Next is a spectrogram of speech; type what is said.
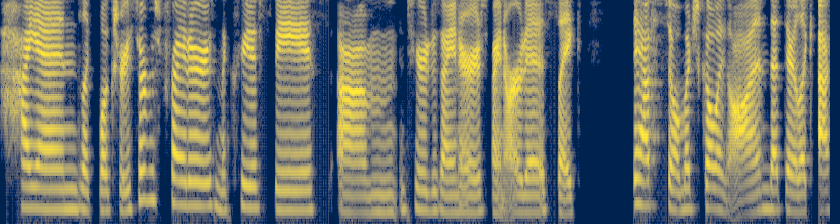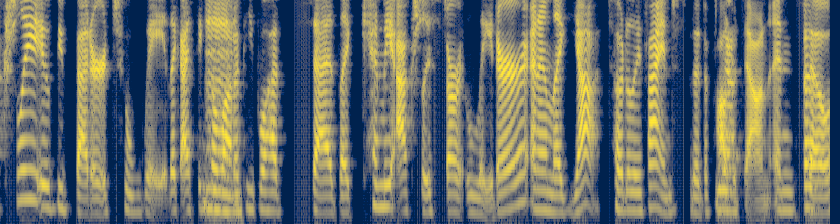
high end, like luxury service providers in the creative space, um, interior designers, fine artists, like they have so much going on that they're like, actually, it would be better to wait. Like, I think mm. a lot of mm. people have said, like, can we actually start later? And I'm like, yeah, totally fine. Just put a deposit yeah. down. And so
